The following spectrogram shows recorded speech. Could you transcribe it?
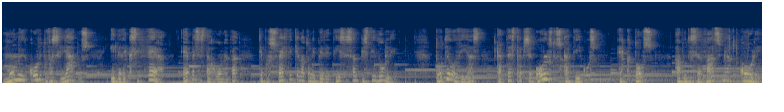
Μόνο η κόρη του βασιλιά τους, η Δεδεξιθέα, έπεσε στα γόνατα και προσφέρθηκε να τον υπηρετήσει σαν πιστή δούλη. Τότε ο Δίας κατέστρεψε όλους τους κατοίκους εκτός από τη σεβάσμια κόρη.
